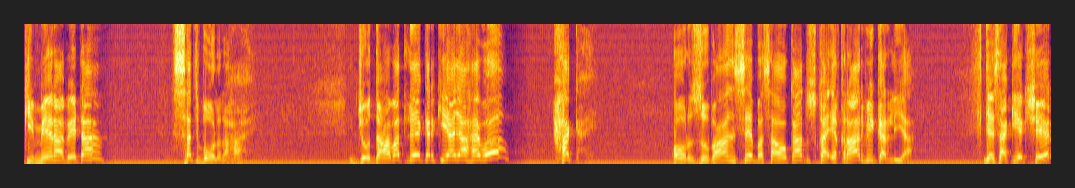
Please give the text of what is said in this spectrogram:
कि मेरा बेटा सच बोल रहा है। जो दावत लेकर के आया है वो हक है। और ज़ुबान से बसा औकात उसका इकरार भी कर लिया। जैसा कि एक शेर,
